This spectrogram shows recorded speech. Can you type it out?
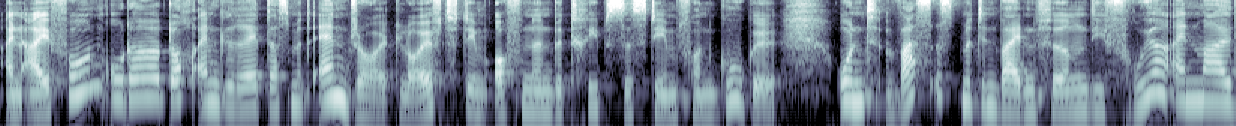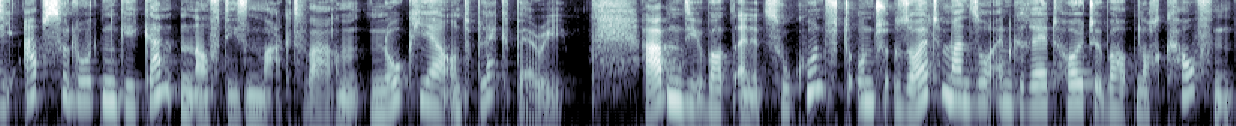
Ein iPhone oder doch ein Gerät, das mit Android läuft, dem offenen Betriebssystem von Google? Und was ist mit den beiden Firmen, die früher einmal die absoluten Giganten auf diesem Markt waren, Nokia und BlackBerry? Haben die überhaupt eine Zukunft und sollte man so ein Gerät heute überhaupt noch kaufen?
